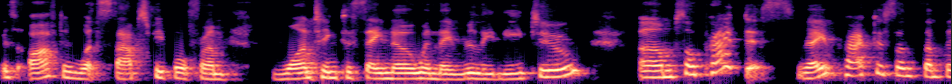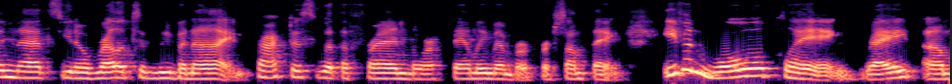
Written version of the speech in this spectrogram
is often what stops people from wanting to say no when they really need to. Um, so practice, right? Practice on something that's, you know, relatively benign. Practice with a friend or a family member for something. Even role playing, right, um,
